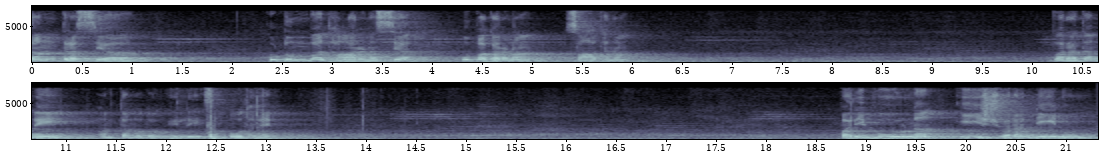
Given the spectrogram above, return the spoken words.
ತಂತ್ರಸ್ಯ ಕುಟುಂಬಧಾರಣಸ್ಯ ಉಪಕರಣಂ ಸಾಧನಂ. ವರದನೆ ಅಂತನ್ನೋದು ಇಲ್ಲಿ ಸಂಬೋಧನೆ. ಪರಿಪೂರ್ಣ ಈಶ್ವರ ನೀನು.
